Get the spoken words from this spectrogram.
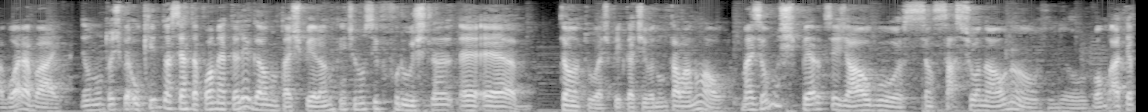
agora vai. Eu não tô esperando. O que de certa forma é até legal, não tá esperando que a gente não se frustra. É, é, tanto, a expectativa não tá lá no alto. Mas eu não espero que seja algo sensacional, não, entendeu? Vamos, até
